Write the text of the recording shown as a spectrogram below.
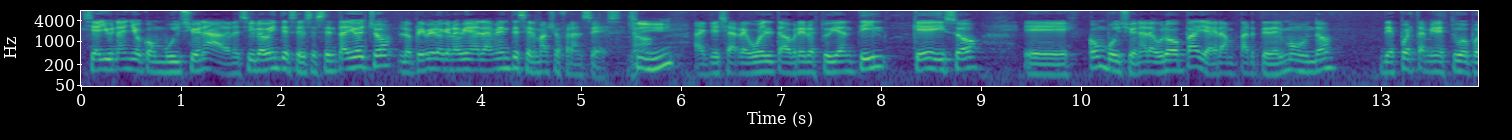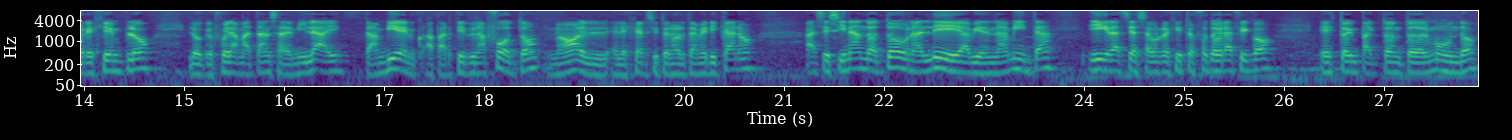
si hay un año convulsionado en el siglo XX es el 68, lo primero que nos viene a la mente es el Mayo francés, aquella revuelta obrero estudiantil que hizo eh, convulsionar a Europa y a gran parte del mundo. Después también estuvo, por ejemplo, lo que fue la matanza de Milay, también a partir de una foto, ¿no? el, ejército norteamericano asesinando a toda una aldea vietnamita y gracias a un registro fotográfico esto impactó en todo el mundo.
